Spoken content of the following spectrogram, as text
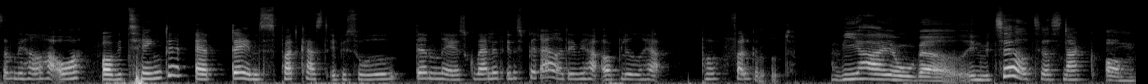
som vi havde herovre. Og vi tænkte, at dagens podcast episode, den øh, skulle være lidt inspireret af det, vi har oplevet her på Folkemødet. Vi har jo været inviteret til at snakke om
